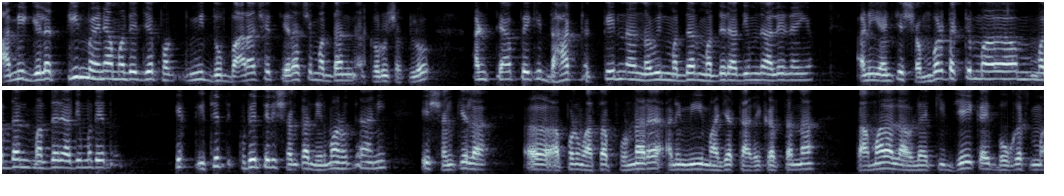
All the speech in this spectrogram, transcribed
आम्ही गेल्या तीन महिन्यामध्ये जे फक्त मी दो बाराशे तेराशे मतदान करू शकलो आणि त्यापैकी दहा टक्के न नवीन मतदार मतदार यादीमध्ये आले नाही आणि यांचे शंभर टक्के म मतदान मतदार यादीमध्ये येतात हे इथे कुठेतरी शंका निर्माण होते आणि हे शंकेला आपण वाचा फोडणार आहे आणि मी माझ्या कार्यकर्त्यांना कामाला लावलं आहे की जे काही बोगस म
